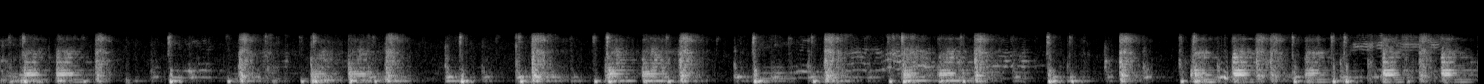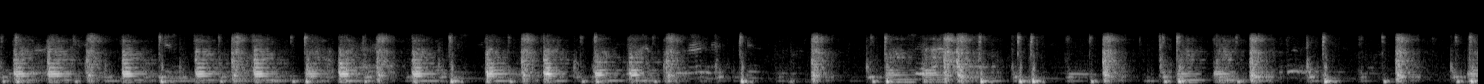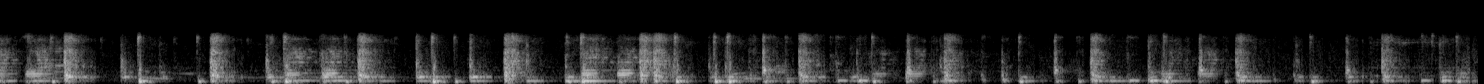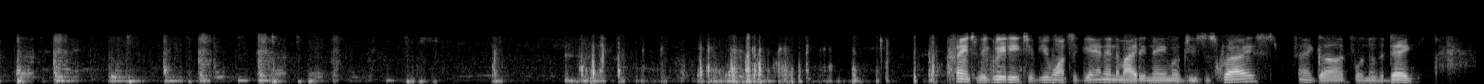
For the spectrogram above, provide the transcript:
Saints, we greet each of you once again in the mighty name of Jesus Christ. Thank God for another day,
